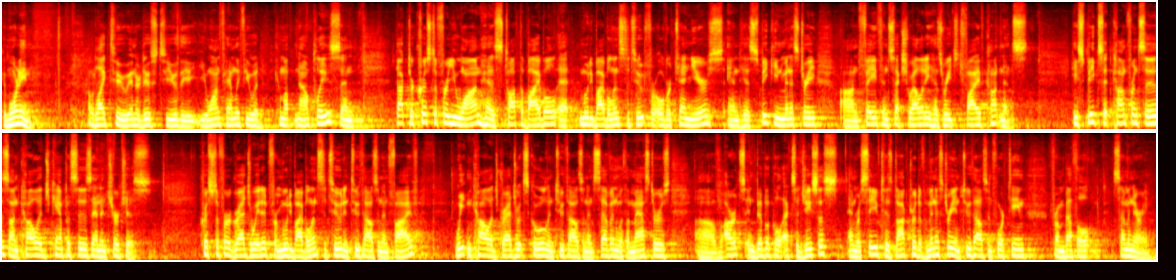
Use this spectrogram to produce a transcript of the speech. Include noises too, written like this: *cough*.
Good morning. I would like to introduce to you the Yuan family, if you would come up now, please. And Dr. Christopher Yuan has taught the Bible at Moody Bible Institute for over 10 years, and his speaking ministry on faith and sexuality has reached five continents. He speaks at conferences on college campuses and in churches. Christopher graduated from Moody Bible Institute in 2005. Wheaton College Graduate School in 2007 with a Master's of Arts in Biblical Exegesis and received his Doctorate of Ministry in 2014 from Bethel Seminary.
